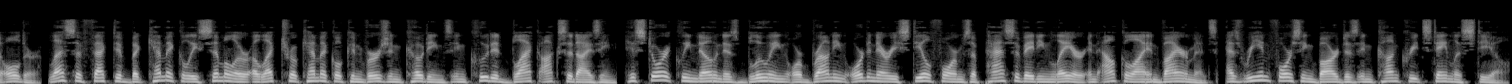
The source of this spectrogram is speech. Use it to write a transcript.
older, less effective but chemically similar electrochemical conversion coatings included black oxidizing, historically known as bluing or browning ordinary steel forms a passivating layer in alkali environments, as reinforcing bar does in concrete stainless steel.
